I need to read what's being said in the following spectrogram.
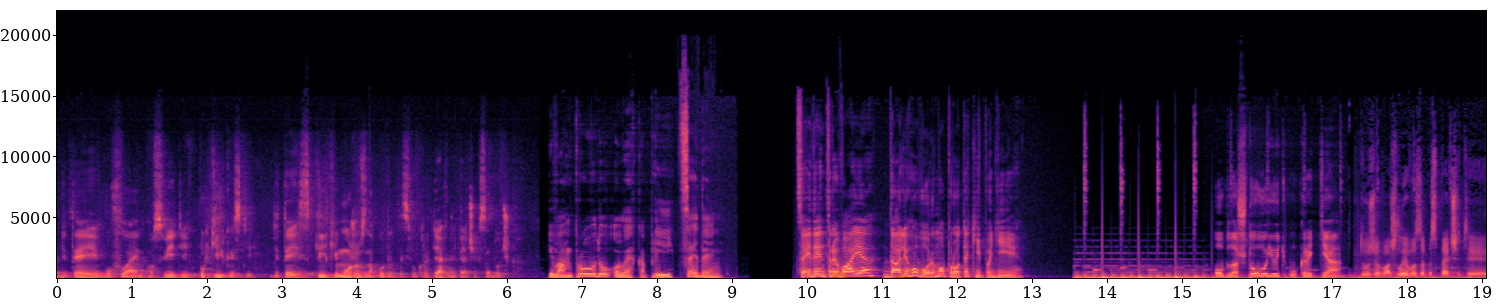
дітей в офлайн освіті по кількості дітей, скільки можуть знаходитись в укриттях в дитячих садочках. Іван Проводов, Олег Каплій. Цей день. Цей день триває. Далі говоримо про такі події. Облаштовують укриття. Дуже важливо забезпечити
